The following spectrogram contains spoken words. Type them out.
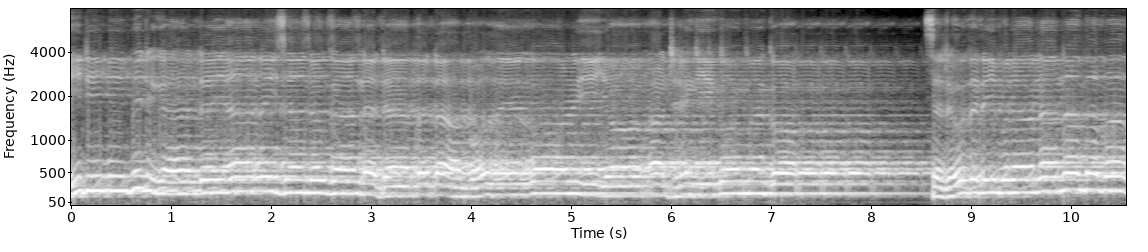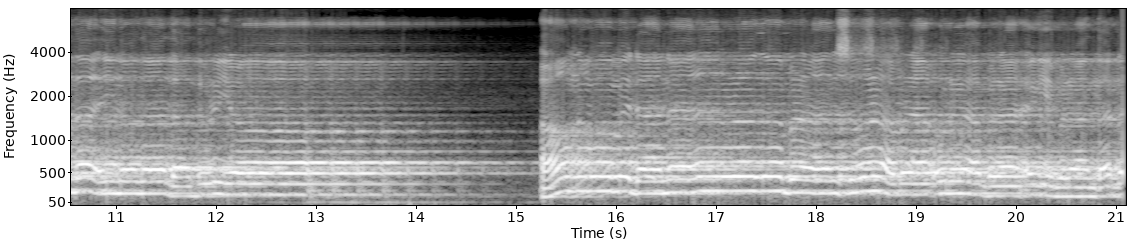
ဣတိပိပိဋကတရားအိသဒုက္ခနတ္တတတ္တဘောဇေကောရိယောအထေကြီးကိုမကောသရုတတိပရဏနာသဗ္ဗသဣန္ဒောသာသသူရိယောအောင်နမောမေတ္တာနံရဇပရံသောရပရံဥရပရံအဂိပရံတတ္တ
